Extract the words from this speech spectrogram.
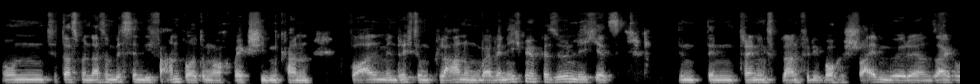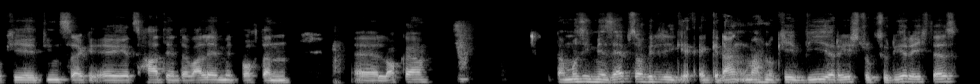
und dass man da so ein bisschen die Verantwortung auch wegschieben kann, vor allem in Richtung Planung. Weil wenn ich mir persönlich jetzt den, den Trainingsplan für die Woche schreiben würde und sage, okay, Dienstag äh, jetzt harte Intervalle, Mittwoch dann äh, locker, da muss ich mir selbst auch wieder die äh, Gedanken machen, okay, wie restrukturiere ich das?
